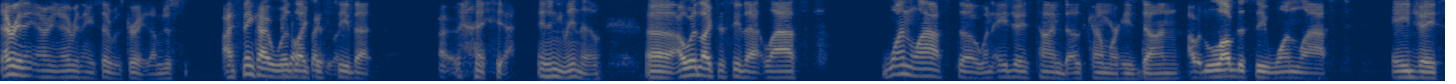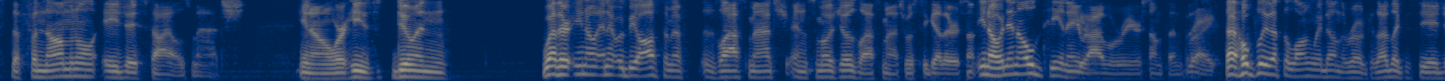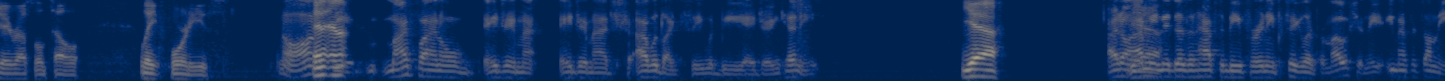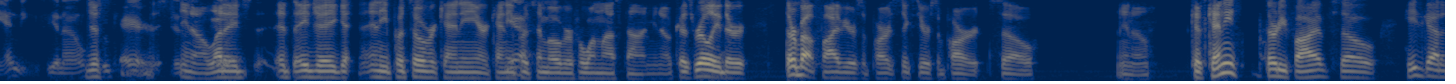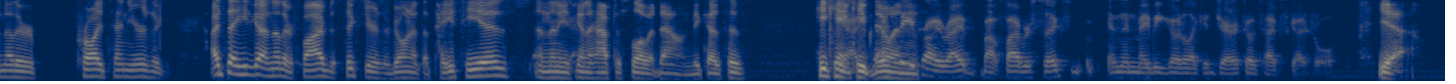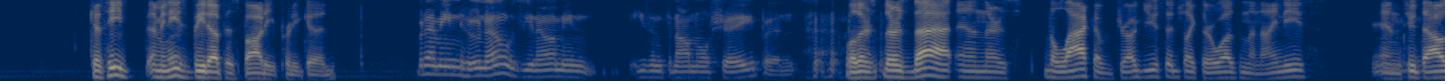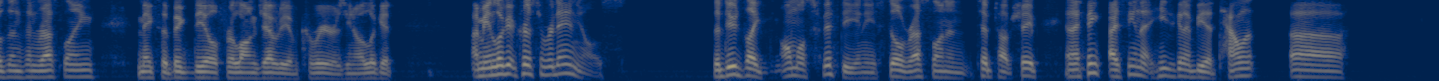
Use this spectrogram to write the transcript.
Everything. I mean, everything you said was great. I'm just, I think I would like to see that. I, yeah, and innuendo. Uh, I would like to see that last one last though when AJ's time does come where he's done. I would love to see one last AJ, the phenomenal AJ Styles match. You know, where he's doing whether you know, and it would be awesome if his last match and Samoa Joe's last match was together or something. You know, in an old TNA Yeah. rivalry or something. But Right. That hopefully that's a long way down the road because I'd like to see AJ Russell till late forties. No, honestly, and- my final AJ ma- AJ match I would like to see would be AJ and Kenny. Yeah, I don't. I mean, it doesn't have to be for any particular promotion, even if it's on the Indies. You know, just who cares? Just you know, let. AJ, it's AJ get and he puts over Kenny or Kenny Yeah. puts him over for one last time. You know, because really they're they're about five years apart, six years apart. So, you know, because Kenny's thirty five, so he's got another probably ten years. Of, I'd say he's got another five to six years of going at the pace he is, and then he's Yeah. going to have to slow it down because his he can't Yeah, keep I'd, I'd say doing. you're probably right. About five or six, and then maybe go to like a Jericho type schedule. Yeah. Because he, I mean, he's beat up his body pretty good. But I mean, who knows? You know, I mean, he's in phenomenal shape, and Well, there's there's that, and there's the lack of drug usage like there was in the '90s and Mhm. 2000s in wrestling makes a big deal for longevity of careers. You know, look at, I mean, look at Christopher Daniels. The dude's like almost 50, and he's still wrestling in tip-top shape. And I think I seen that he's going to be a talent. Uh,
